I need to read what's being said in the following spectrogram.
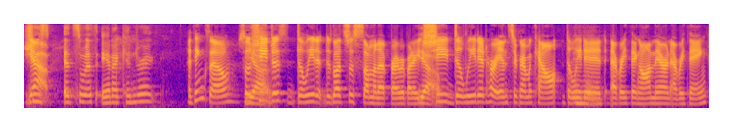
She's, yeah, It's with Anna Kendrick. I think so. So Yeah. she just deleted. Let's just sum it up for everybody. Yeah. Mm-hmm. She deleted her Instagram account, deleted everything on there and everything,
